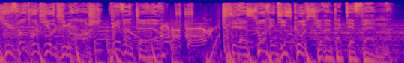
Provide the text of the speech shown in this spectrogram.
Du vendredi au dimanche, dès 20h, 20h. c'est la soirée disco sur Impact FM.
